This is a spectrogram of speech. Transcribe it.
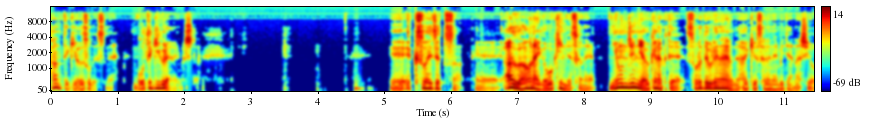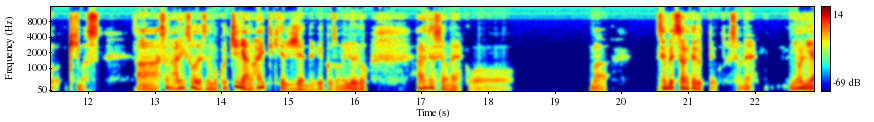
3滴は嘘ですね。5滴ぐらいありました。えー、XYZ さん、えー、合う合わないが大きいんですかね。日本人には受けなくて、それで売れないので配給されないみたいな話を聞きます。ああ、そういうのありそうですね。もうこっちにあの入ってきてる時点で結構そのいろいろ、あれですよね。こう、まあ、選別されてるっていうことですよね。日本に、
